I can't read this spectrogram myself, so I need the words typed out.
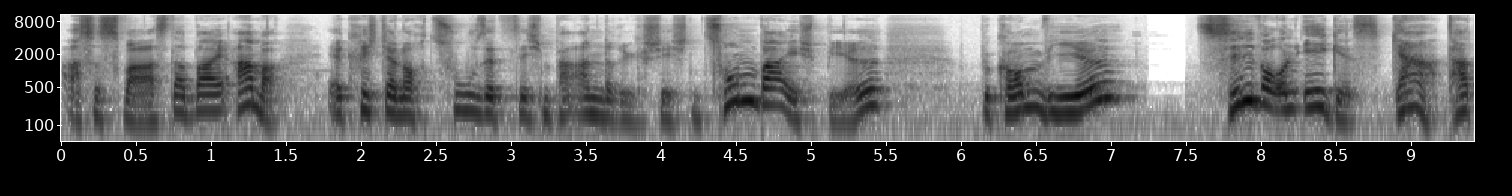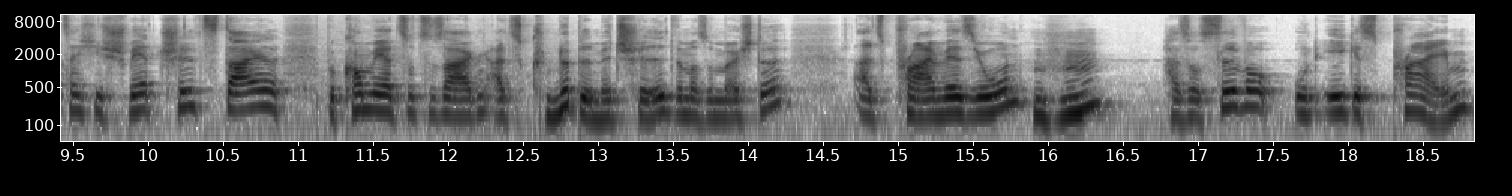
Accessoires dabei, aber er kriegt ja noch zusätzlich ein paar andere Geschichten. Zum Beispiel bekommen wir Silver und Aegis. Ja, tatsächlich Schwert-Schild-Style bekommen wir jetzt sozusagen als Knüppel mit Schild, wenn man so möchte, als Prime-Version. Mhm. Also Silver und Aegis Prime,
